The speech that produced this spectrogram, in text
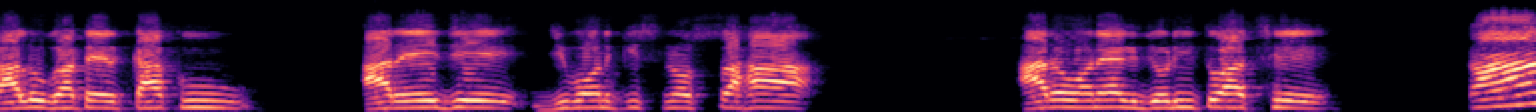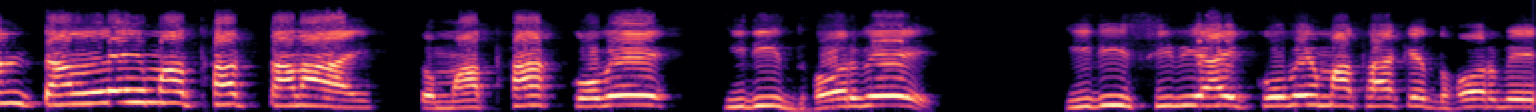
কালুঘাটের কাকু আর এই যে জীবন কৃষ্ণ সাহা আরও অনেক জড়িত আছে। কান টানলেই মাথা টানায়, তো মাথা কবে ইডি ধরবে? ইডি সিবিআই কবে মাথাকে ধরবে?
